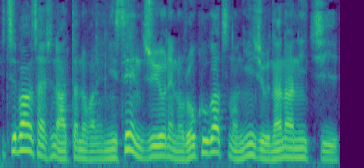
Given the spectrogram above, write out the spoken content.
一番最初に会ったのがね、2014年の6月の27日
